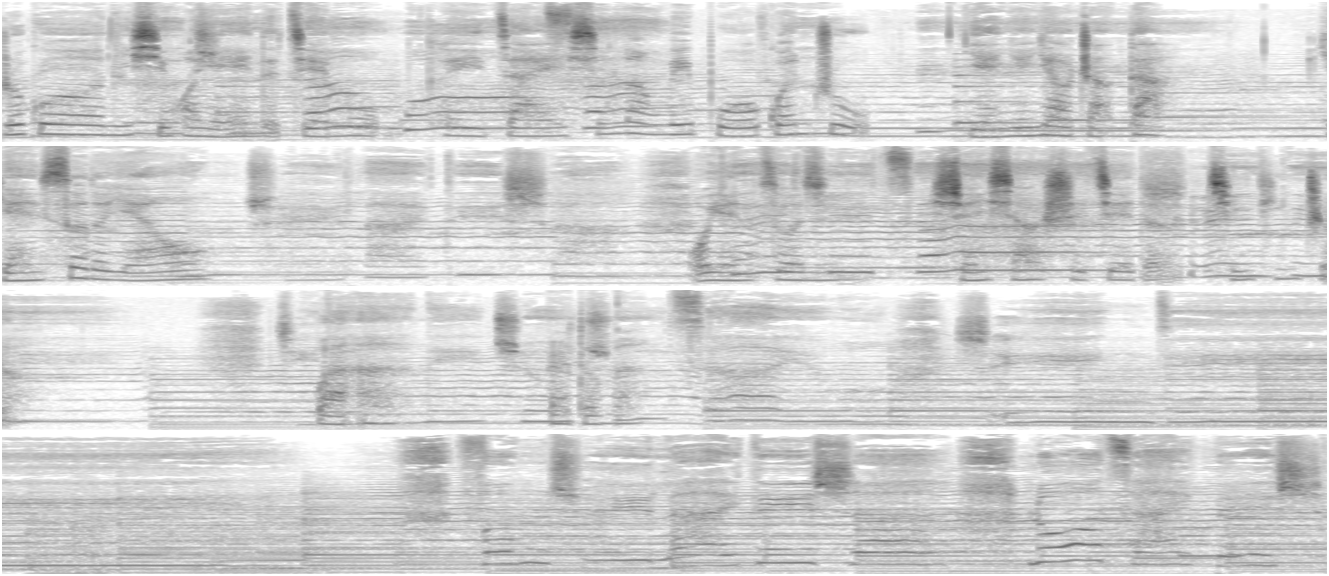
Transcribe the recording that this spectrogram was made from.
如果你喜欢妍妍的节目，可以在新浪微博关注“妍妍要长大”，颜色的颜哦。我愿做你喧嚣世界的倾听者。晚安，耳朵们。风吹来的沙，落在悲伤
